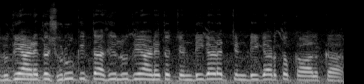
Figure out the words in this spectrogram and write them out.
ਲੁਧਿਆਣੇ ਤੋਂ ਸ਼ੁਰੂ ਕੀਤਾ ਸੀ, ਲੁਧਿਆਣੇ ਤੋਂ ਚੰਡੀਗੜ੍ਹ ਚੰਡੀਗੜ੍ਹ ਤੋਂ ਕਾਲਕਾ।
